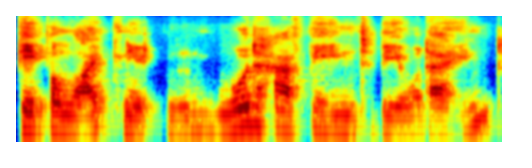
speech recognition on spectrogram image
people like Newton would have been to be ordained,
